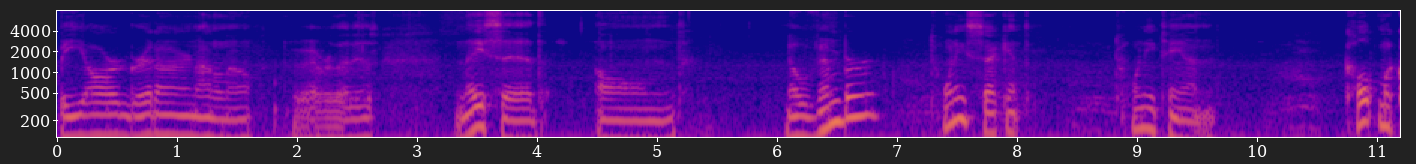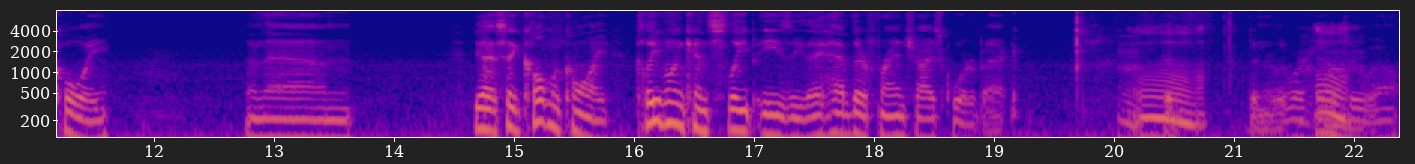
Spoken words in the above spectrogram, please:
BR Gridiron. I don't know whoever that is, and they said on November twenty second, twenty ten, Colt McCoy, and then yeah, it said Colt McCoy. Cleveland can sleep easy. They have their franchise quarterback. Mm. Didn't really work out too well.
